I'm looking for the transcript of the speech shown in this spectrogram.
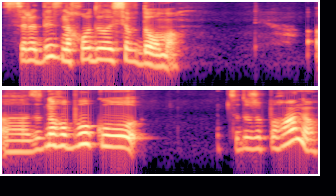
середи знаходилася вдома. Е, З одного боку, це дуже погано.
